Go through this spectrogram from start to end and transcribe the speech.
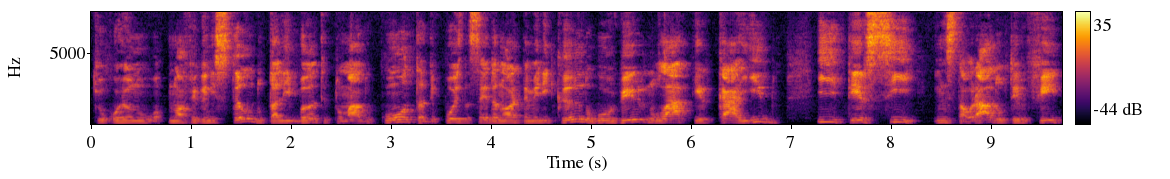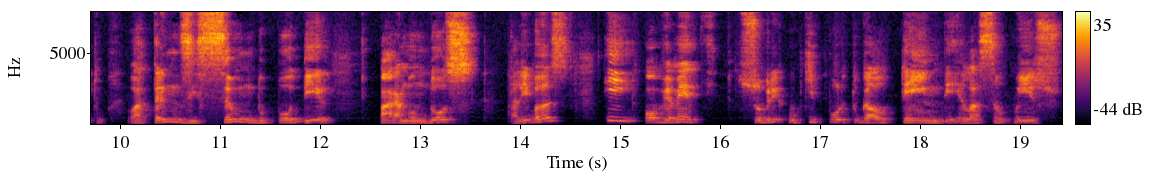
que ocorreu no, no Afeganistão, do Talibã ter tomado conta depois da saída norte-americana, o governo lá ter caído e ter se instaurado, ou ter feito a transição do poder para a mão dos talibãs e, obviamente, sobre o que Portugal tem de relação com isso.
